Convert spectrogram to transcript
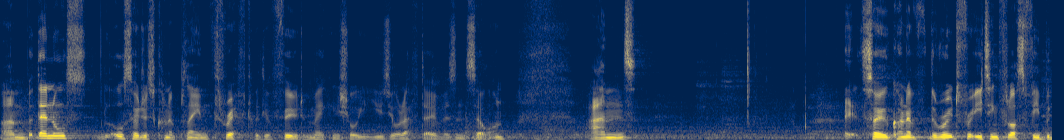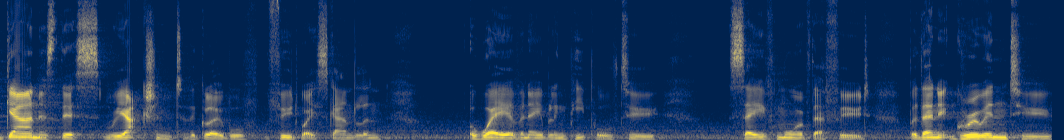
Um, but then also, also just kind of playing thrift with your food and making sure you use your leftovers and so on. And so kind of the root for eating philosophy began as this reaction to the global food waste scandal and a way of enabling people to save more of their food. But then it grew into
